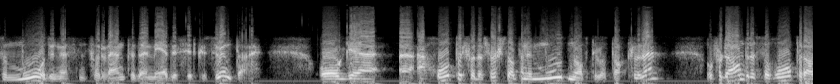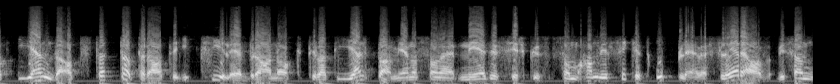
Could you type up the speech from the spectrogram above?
så må du nesten forvente deg mediesirkus rundt deg. Og eh, Jeg håper for det første at han er moden nok til å takle det. Og for det andre så håper jeg at igjen da at støtteapparatet i TIL er bra nok til at de hjelper ham gjennom sånne mediesirkus som han vil sikkert oppleve flere av hvis han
